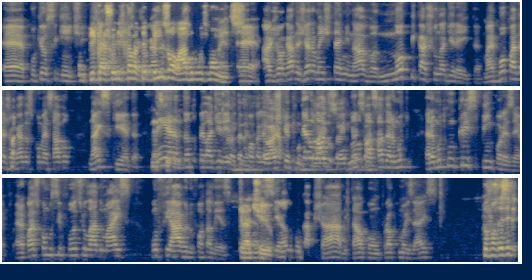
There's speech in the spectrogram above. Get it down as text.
É, porque é o seguinte. O Pikachu ele ficava até jogada, bem isolado em muitos momentos. É, a jogada geralmente terminava no Pikachu na direita, mas boa parte das jogadas começavam na esquerda. Na Nem esquerda. era tanto pela direita que o Fortaleza. Eu acho que porque era o lado. No ano passado era muito, era muito com o Crispim, por exemplo. Era quase como se fosse o lado mais confiável do Fortaleza. Criativo. Esse ano com o Capixaba e tal, com o próprio Moisés. O Fortaleza, ele,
